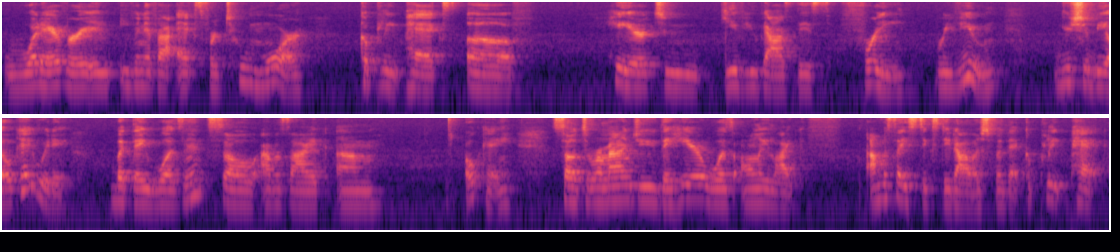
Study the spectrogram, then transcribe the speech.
whatever even if I ask for two more complete packs of hair to give you guys this free review you should be okay with it. But they wasn't so I was like um okay. So to remind you the hair was only like I'm gonna say $60 for that complete pack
